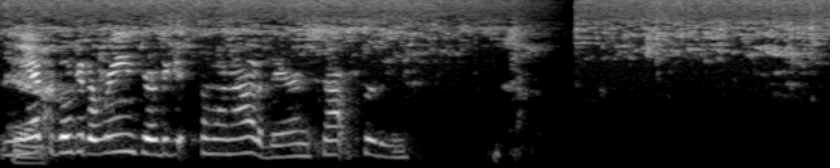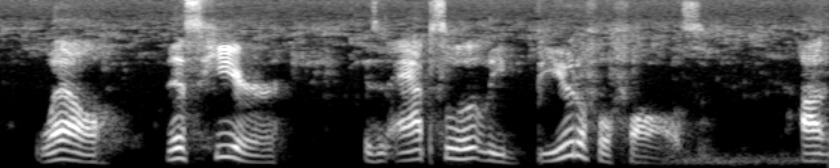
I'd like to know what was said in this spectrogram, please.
And you have to go get a ranger to get someone out of there, and it's not pretty. Well, this here is an absolutely beautiful falls. Uh,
